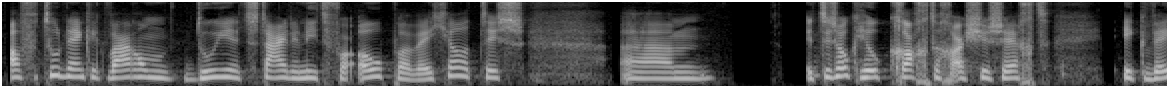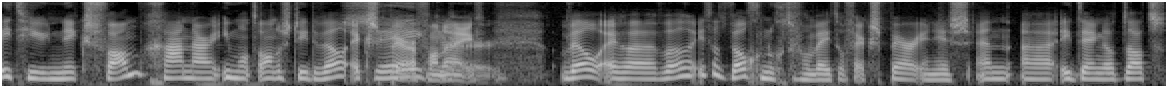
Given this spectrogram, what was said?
af en toe denk ik, waarom doe je het, sta je er niet voor open, weet je wel? Het is, ehm, het is ook heel krachtig als je zegt, ik weet hier niks van. Ga naar iemand anders die er wel expert van heeft wel, eh, wel, is dat wel genoeg ervan weten of expert in is. En eh, ik denk dat dat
